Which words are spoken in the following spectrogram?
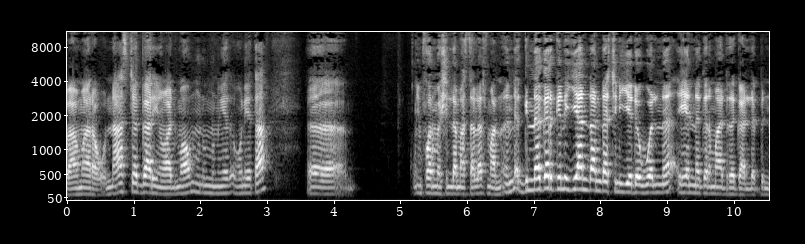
በአማራው እና አስቸጋሪ ነው አድማውም ሁኔታ information ለማስተላለፍ ማለት ነው። ነገር ግን እያንዳንዳችን እየደወልነ ይሄን ነገር ማድረግ አለብን ነው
